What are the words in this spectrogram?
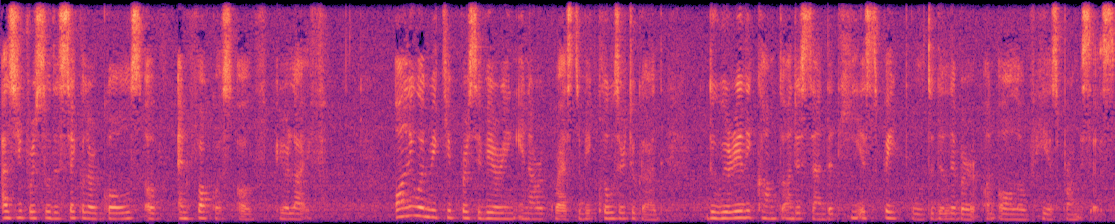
as you pursue the secular goals of and focus of your life? Only when we keep persevering in our quest to be closer to God do we really come to understand that He is faithful to deliver on all of His promises.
